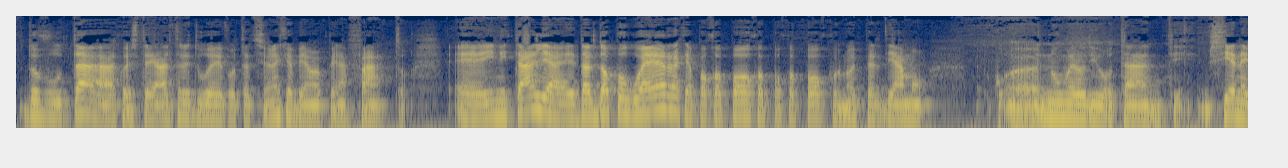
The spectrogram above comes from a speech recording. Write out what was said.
dovuta a queste altre due votazioni che abbiamo appena fatto. Eh, in Italia è dal dopoguerra che a poco a poco, a poco a poco noi perdiamo eh, numero di votanti, sia nei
